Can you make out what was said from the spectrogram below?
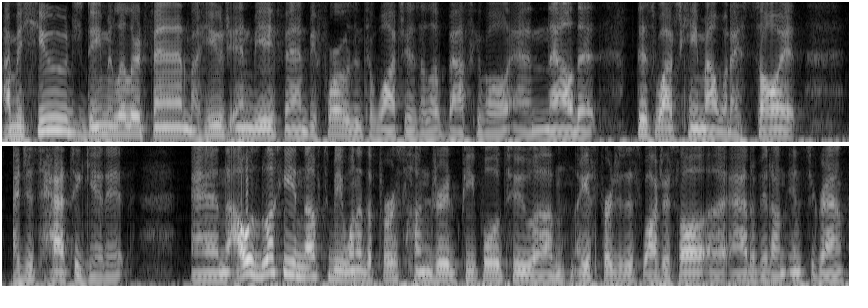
I'm a huge Damian Lillard fan. I'm a huge NBA fan. Before I was into watches, I love basketball, and now that this watch came out, when I saw it, I just had to get it. And I was lucky enough to be one of the first hundred people to, um, I guess, purchase this watch. I saw an ad of it on Instagram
